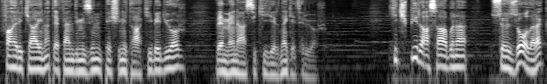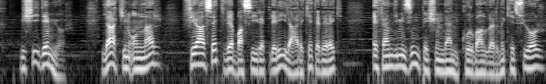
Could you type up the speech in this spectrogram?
Fahri Kainat Efendimizin peşini takip ediyor ve menasiki yerine getiriyor. Hiçbir ashabına sözlü olarak bir şey demiyor. Lakin onlar firaset ve basiretleriyle hareket ederek Efendimizin peşinden kurbanlarını kesiyor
